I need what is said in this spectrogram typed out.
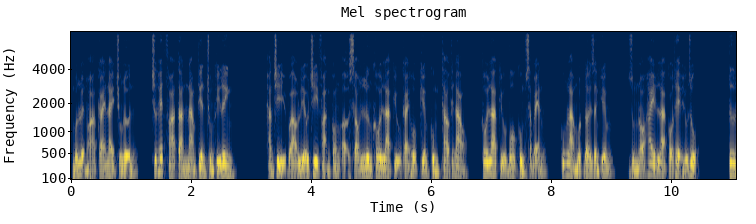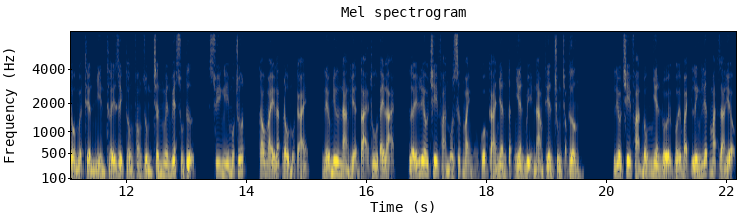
muốn luyện hóa cái này chung lớn trước hết phá tan nam thiên trung khí linh. Hắn chỉ vào liễu chi phản cong ở sau lưng khôi la cựu cái hộp kiếm cùng thao thiết đao. Khôi la cựu vô cùng sắc bén, cũng là một đời danh kiếm, dùng nó hay là có thể hữu dụng. Tư đồ nguyệt thiền nhìn thấy dịch thống phong dùng chân nguyên viết xuống tự, suy nghĩ một chút cao mày lắc đầu một cái, nếu như nàng hiện tại thu tay lại, lấy liêu chi phản một sức mạnh của cá nhân tất nhiên bị nam thiên trung trọng thương. Liêu chi phản bỗng nhiên đối với bạch linh liếc mắt ra hiệu.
